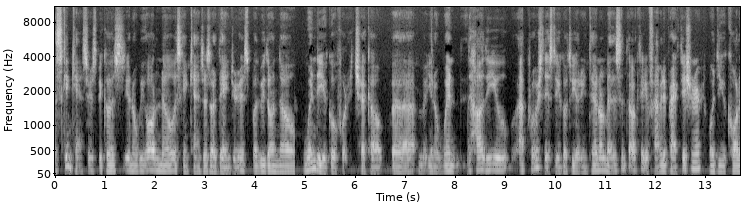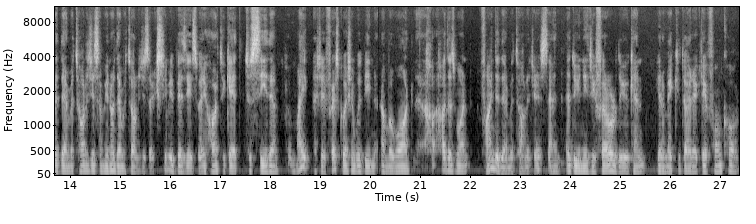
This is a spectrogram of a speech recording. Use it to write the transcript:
skin cancers because, you know, we all know skin cancers are dangerous, but we don't know when do you go for a checkup uh, you know, when, how do you approach this? Do you go to your internal medicine doctor, your family practitioner, or do you call a dermatologist? And we know dermatologists are extremely busy. It's very hard to get to see them. My actually first question would be number one, how, how does one find a dermatologist and uh, do you need referral? Do you can you know, make directly a phone call.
